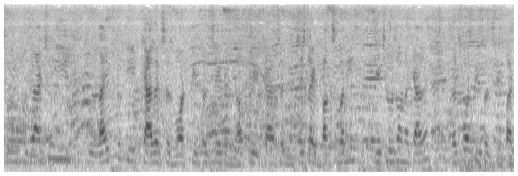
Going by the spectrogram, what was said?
So they actually like to eat carrots is what people say. They love to eat carrots and just like Bugs Bunny, he chews on a carrot. That's what people say. But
